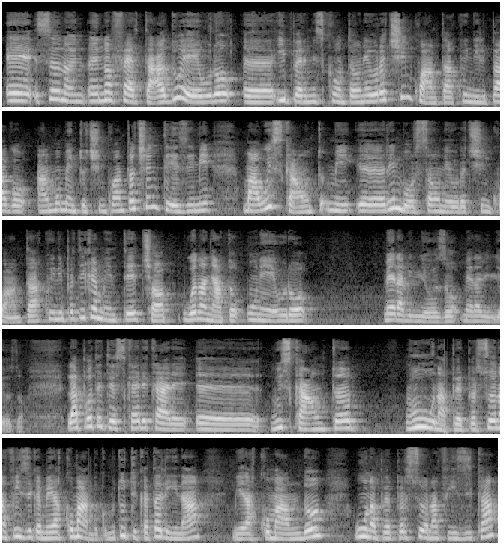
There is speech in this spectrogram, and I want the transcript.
e sono in, in, offerta a 2 euro, eh, Iper mi sconta 1,50 euro, quindi li pago al momento 50 centesimi, ma Wiscount mi eh, rimborsa 1,50 euro, quindi praticamente ci ho guadagnato 1 euro. Meraviglioso, meraviglioso. La potete scaricare eh, Wiscount una per persona fisica, mi raccomando, come tutti Catalina, mi raccomando, una per persona fisica,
